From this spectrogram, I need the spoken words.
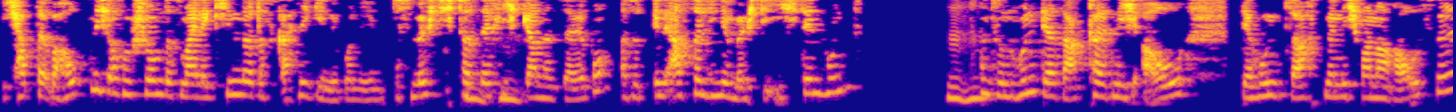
ich habe da überhaupt nicht auf dem Schirm, dass meine Kinder das Gassi-Gehen übernehmen. Das möchte ich tatsächlich mhm. gerne selber. Also in erster Linie möchte ich den Hund. Mhm. Und so ein Hund, der sagt halt nicht au, der Hund sagt mir nicht, wann er raus will.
